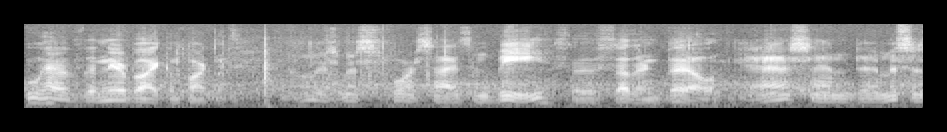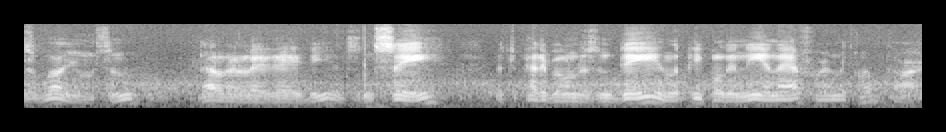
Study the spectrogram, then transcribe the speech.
Who have the nearby compartment? Well, there's Miss Forsyth in B. The Southern Belle. Yes, and uh, Mrs. Williamson, elderly lady, is in C. Mr. Pettibone is in D, and the people in E and F are in the club car.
